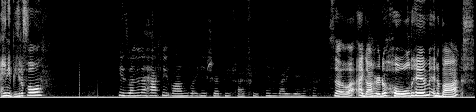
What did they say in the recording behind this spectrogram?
Ain't he beautiful? He's one and a half feet long, but he should be five feet in about a year and a half. So I got her to hold him in a box.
